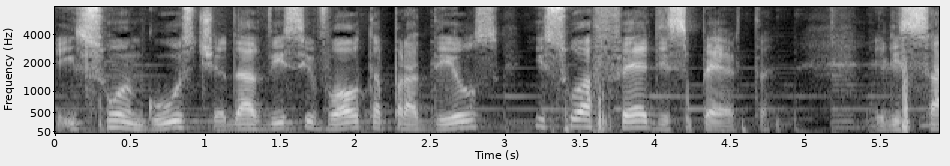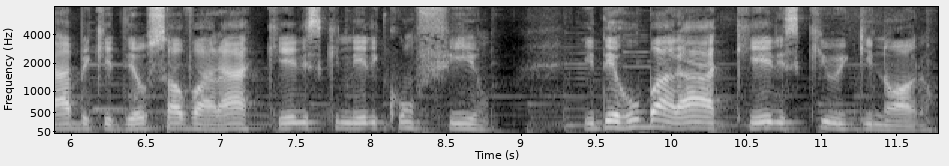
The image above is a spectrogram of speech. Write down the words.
Em sua angústia, Davi se volta para Deus e sua fé desperta. Ele sabe que Deus salvará aqueles que nele confiam e derrubará aqueles que o ignoram.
